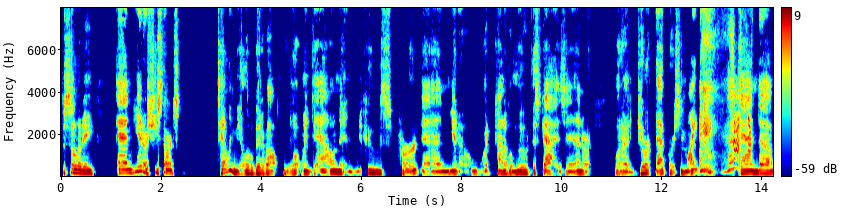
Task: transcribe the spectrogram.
facility, and, you know, she starts telling me a little bit about what went down and who's hurt and, you know, what kind of a mood this guy is in or what a jerk that person might be. and uh,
